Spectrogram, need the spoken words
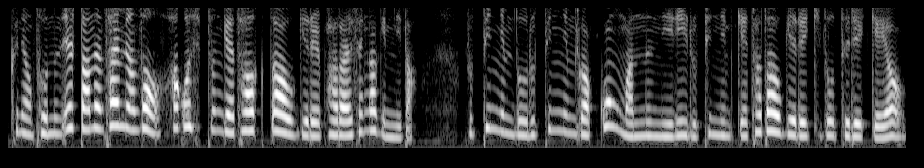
그냥 저는 일단은 살면서 하고 싶은 게 찾아오기를 바랄 생각입니다. 루피님도 루피님과 꼭 맞는 일이 루피님께 찾아오기를 기도드릴게요.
